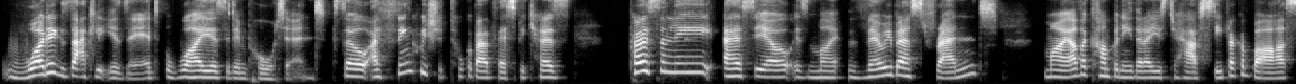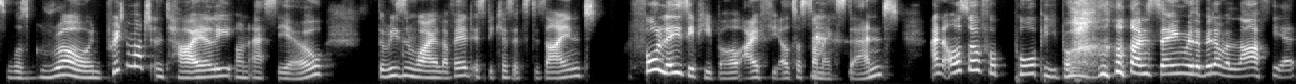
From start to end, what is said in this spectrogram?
What exactly is it? Why is it important? So, I think we should talk about this because personally, SEO is my very best friend my other company that I used to have, Sleep Like a Boss, was grown pretty much entirely on SEO. The reason why I love it is because it's designed for lazy people, I feel to some extent, and also for poor people. I'm saying with a bit of a laugh here,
